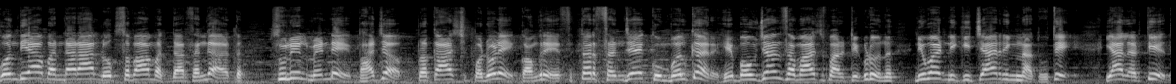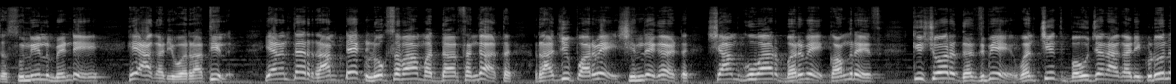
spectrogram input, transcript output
गोंदिया भंडारा लोकसभा मतदारसंघात सुनील मेंढे भाजप प्रकाश पडोळे काँग्रेस तर संजय कुंभलकर हे बहुजन समाज पार्टीकडून निवडणुकीच्या रिंगणात होते. या लढतीत सुनील मेंढे हे आघाडीवर राहतील. यानंतर रामटेक लोकसभा मतदारसंघात राजू पारवे शिंदे गट श्यामकुमार बर्वे काँग्रेस किशोर गजबे वंचित बहुजन आघाडीकडून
